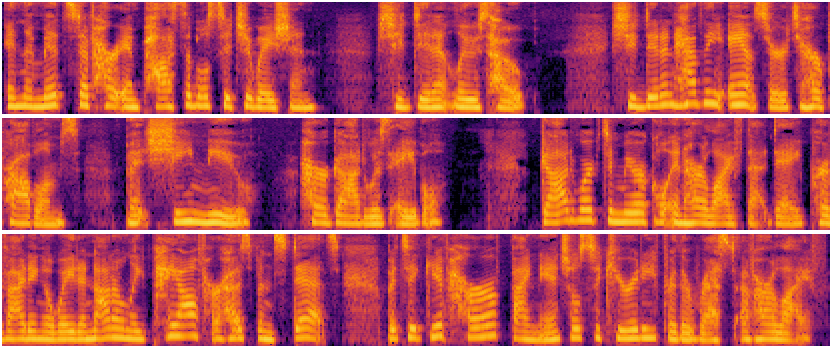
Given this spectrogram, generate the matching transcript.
In the midst of her impossible situation, she didn't lose hope. She didn't have the answer to her problems, but she knew her God was able. God worked a miracle in her life that day, providing a way to not only pay off her husband's debts, but to give her financial security for the rest of her life.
